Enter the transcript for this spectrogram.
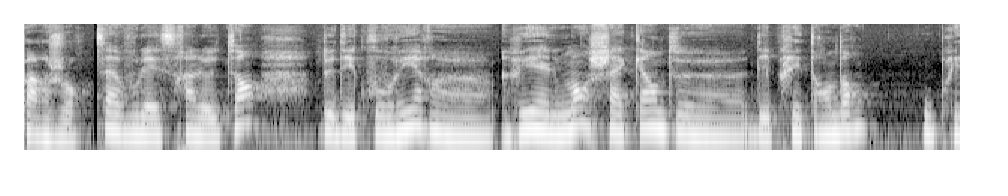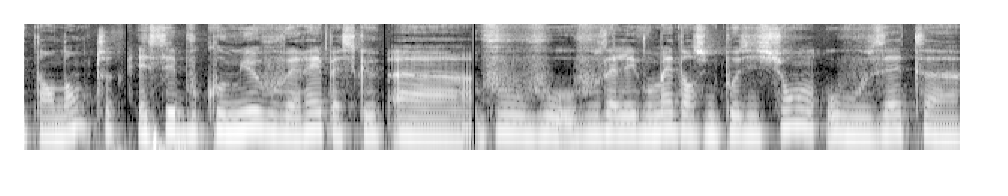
par jour. Ça vous laissera le temps de découvrir euh, réellement chacun de, des prétendants ou prétendantes. Et c'est beaucoup mieux, vous verrez, parce que euh, vous, vous, allez vous mettre dans une position où vous êtes euh,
